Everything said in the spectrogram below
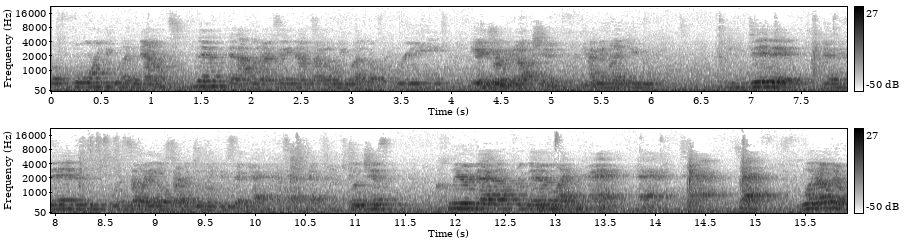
before you announced them, and I, when I say announce, I don't mean like a pre-introduction. I mean like you you did it, and then when somebody else started doing it, you said pat, pat, pat, pat. So just clear that up for them, like pat, pat, pat, pat. What other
